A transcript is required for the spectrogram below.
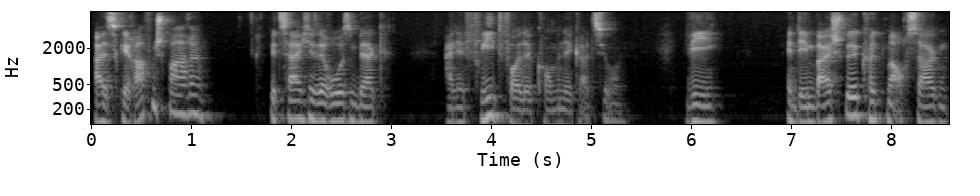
Als Giraffensprache bezeichnete Rosenberg eine friedvolle Kommunikation. Wie in dem Beispiel könnte man auch sagen,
